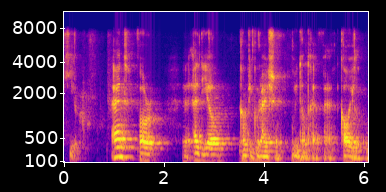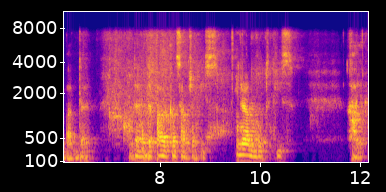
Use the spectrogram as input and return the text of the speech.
here. And for uh, LDO configuration, we don't have a coil, but the, the, the power consumption is in run mode is higher.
